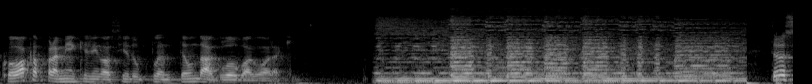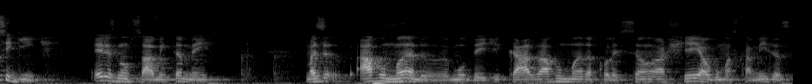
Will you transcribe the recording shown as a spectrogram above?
coloca pra mim aquele negocinho do plantão da Globo agora aqui. Então é o seguinte, eles não sabem também, mas arrumando, eu mudei de casa, arrumando a coleção, eu achei algumas camisas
